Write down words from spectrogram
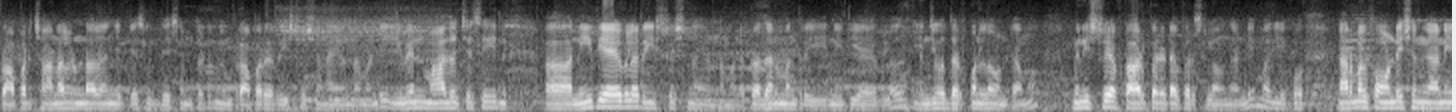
ప్రాపర్ ఛానల్ ఉండాలని చెప్పేసి ఉద్దేశంతో మేము ప్రాపర్గా రిజిస్ట్రేషన్ అయి ఉన్నామండి. ఈవెన్ మాది వచ్చేసి నీతి ఆయోగ్లో రిజిస్ట్రేషన్ అయి ఉన్నామండి. ప్రధానమంత్రి నీతి ఆయోగ్లో ఎన్జిఓ దర్పణలో ఉంటాము. మినిస్ట్రీ ఆఫ్ కార్పొరేట్ అఫైర్స్లో ఉందండి. మాది నార్మల్ ఫౌండేషన్ కానీ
